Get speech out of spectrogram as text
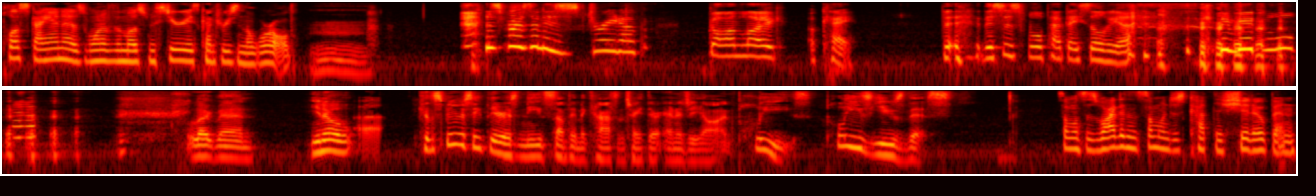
Plus Guyana is one of the most mysterious countries in the world. Mm. this person is straight up gone like, okay, th- this is full Pepe Sylvia. they made a. Look, man. You know, Uh. conspiracy theorists need something to concentrate their energy on. Please, please use this. Someone says, why doesn't someone just cut this shit open?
